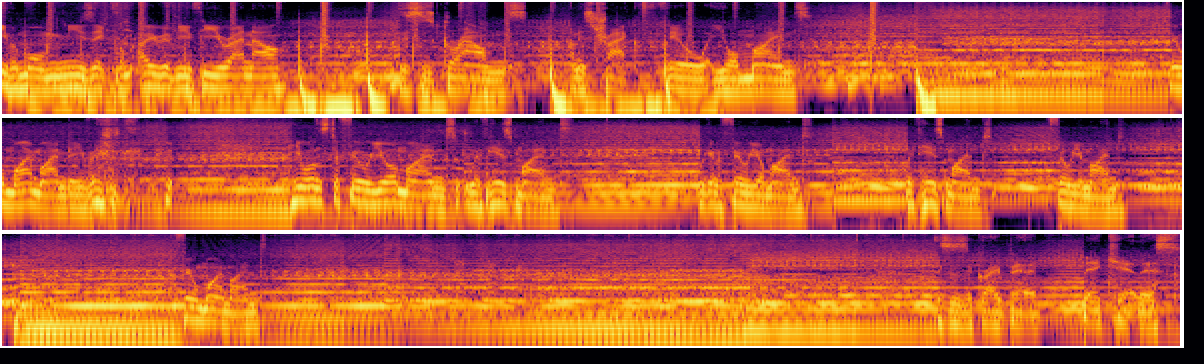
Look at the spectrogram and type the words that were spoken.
Even more music from Overview for you right now. This is Grounds and his track Feel Your Mind. Feel my mind, even. he wants to fill your mind with his mind. We're going to fill your mind with his mind. Fill your mind. Fill my mind. This is a great bit, bit of kit, this.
